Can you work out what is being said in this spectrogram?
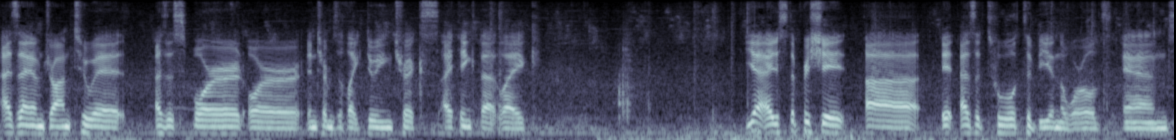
as I am drawn to it as a sport or in terms of like doing tricks. I think that like yeah, I just appreciate uh, it as a tool to be in the world, and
